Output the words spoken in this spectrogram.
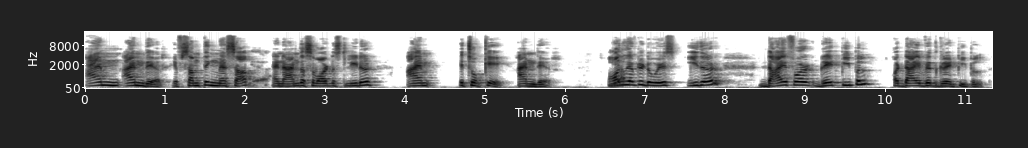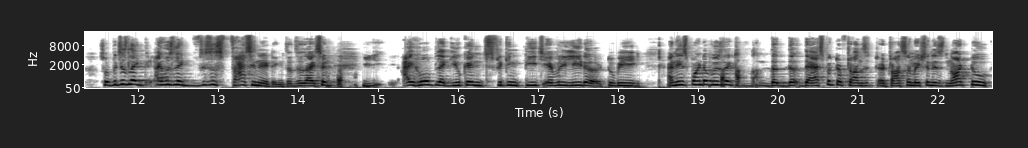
I'm I'm there. If something mess up yeah. and I'm the subordinate leader, I'm it's okay. I'm there. All yeah. we have to do is either die for great people or die with great people. So which is like I was like this is fascinating. So I said I hope like you can freaking teach every leader to be. And his point of view is like the, the the aspect of trans, uh, transformation is not to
